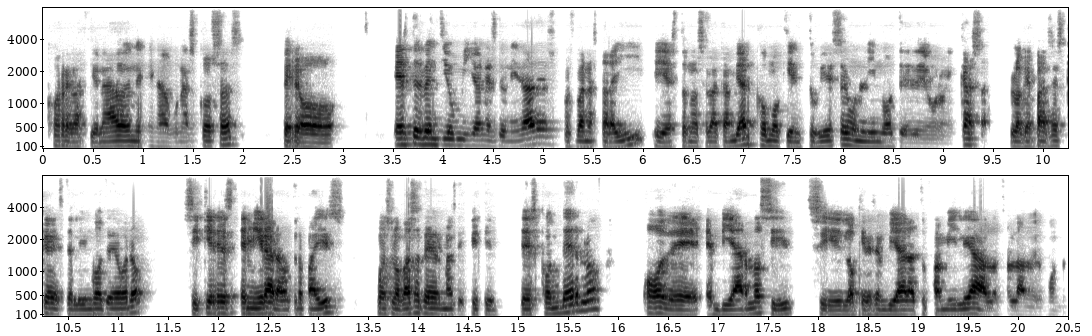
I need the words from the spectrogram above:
correlacionado en, algunas cosas, pero estos 21 millones de unidades pues van a estar allí y esto no se va a cambiar como quien tuviese un lingote de oro en casa. Lo que pasa es que este lingote de oro, si quieres emigrar a otro país, pues lo vas a tener más difícil de esconderlo o de enviarlo si, si lo quieres enviar a tu familia al otro lado del mundo.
